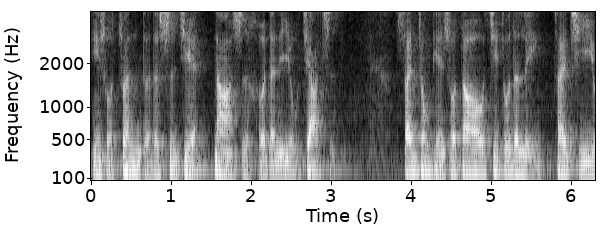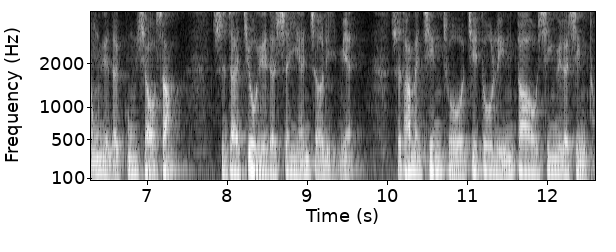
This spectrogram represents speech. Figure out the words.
你所赚得的世界，那是何等的有价值！三中点说到基督的灵，在其永远的功效上，是在旧约的申言者里面，使他们清楚基督灵到新约的信徒，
